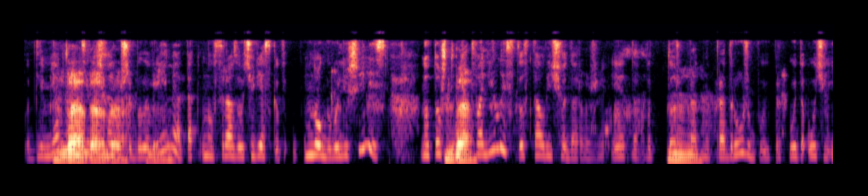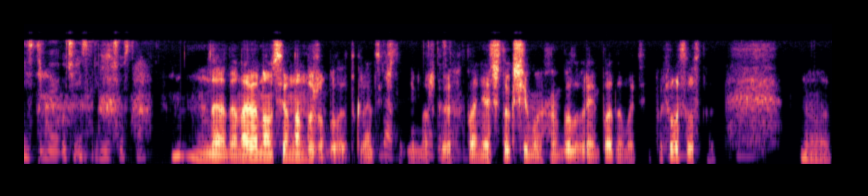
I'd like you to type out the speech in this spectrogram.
Вот для меня да, да, очень да, хорошее было да. время, так, ну, сразу очень резко многого лишились, но то, что да. не отвалилось, то стало еще дороже. И это вот тоже mm. про, ну, про дружбу и про какое-то очень истинное, очень искреннее чувство. Да, да, наверное, он всем нам нужен был, этот карантин, да, чтобы немножко понять, что к чему было время подумать, пофилософствовать. Вот.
